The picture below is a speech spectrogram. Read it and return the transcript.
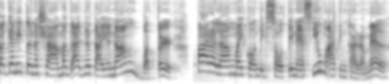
Pag ganito na siya, mag-add na tayo ng butter para lang may konting saltiness yung ating caramel.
